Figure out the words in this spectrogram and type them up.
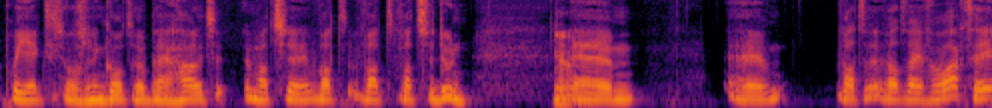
projecten zoals Lingotto bij Hout, wat ze, wat, wat, wat ze doen. Ja. Um, um, wat, wat wij verwachten,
